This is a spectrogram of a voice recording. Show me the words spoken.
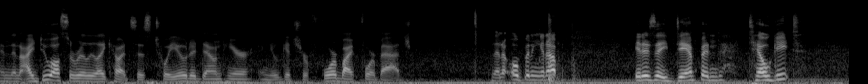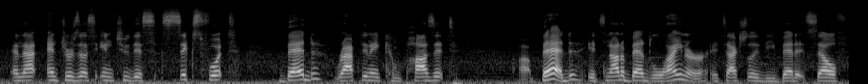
And then I do also really like how it says Toyota down here, and you'll get your 4x4 badge. Then opening it up, it is a dampened tailgate, and that enters us into this six foot bed wrapped in a composite uh, bed. It's not a bed liner, it's actually the bed itself.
